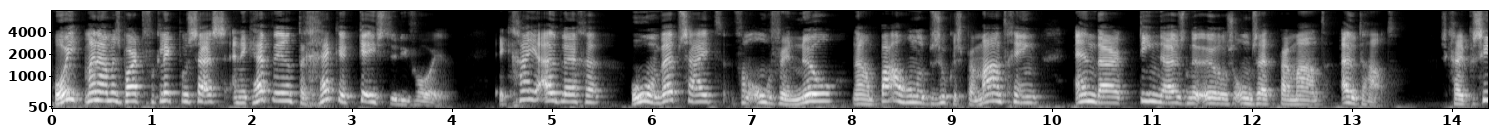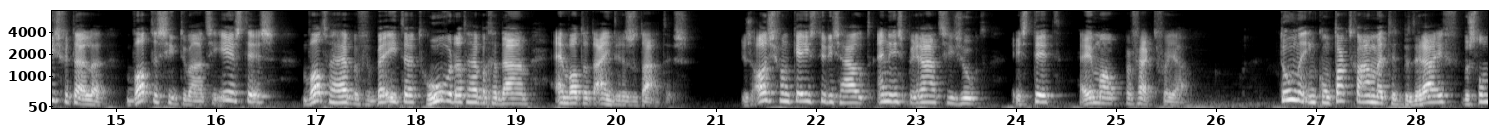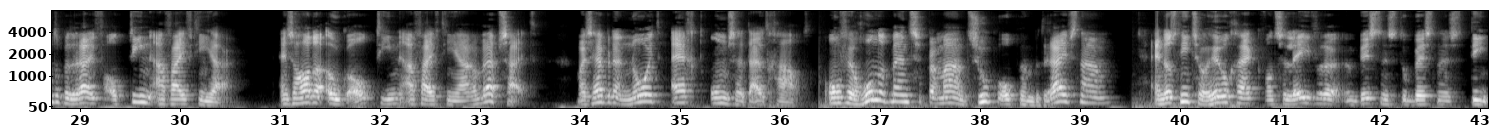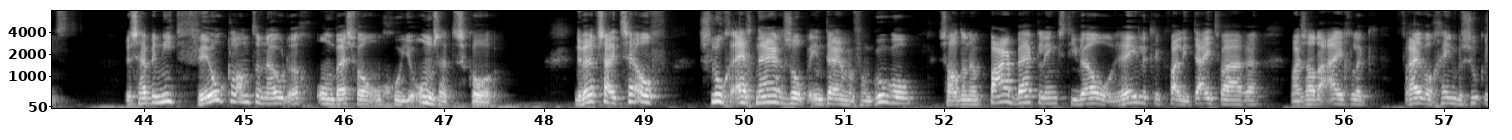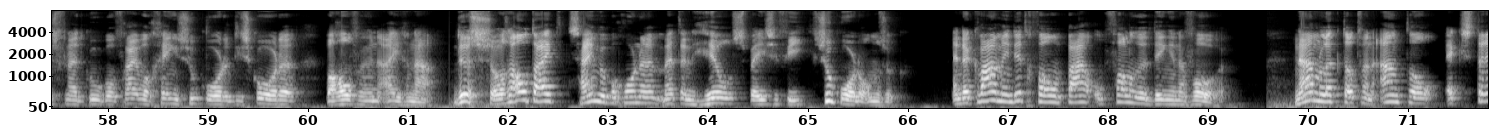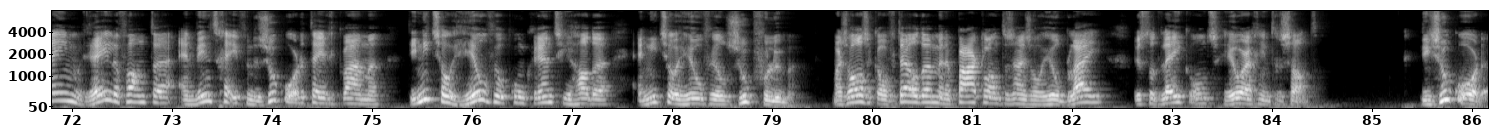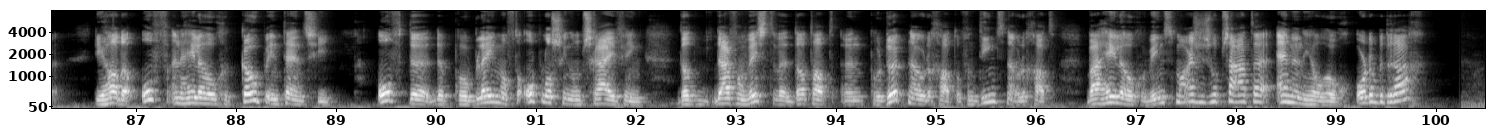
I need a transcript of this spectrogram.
Hoi, mijn naam is Bart van Klikproces en ik heb weer een te gekke case study voor je. Ik ga je uitleggen hoe een website van ongeveer 0 naar een paar honderd bezoekers per maand ging en daar tienduizenden euro's omzet per maand uithaalt. Dus ik ga je precies vertellen wat de situatie eerst is, wat we hebben verbeterd, hoe we dat hebben gedaan en wat het eindresultaat is. Dus als je van case studies houdt en inspiratie zoekt, is dit helemaal perfect voor jou. Toen we in contact kwamen met dit bedrijf, bestond het bedrijf al 10 à 15 jaar. En ze hadden ook al 10 à 15 jaar een website. Maar ze hebben daar nooit echt omzet uit gehaald. Ongeveer 100 mensen per maand zoeken op hun bedrijfsnaam. En dat is niet zo heel gek, want ze leveren een business-to-business dienst. Dus ze hebben niet veel klanten nodig om best wel een goede omzet te scoren. De website zelf sloeg echt nergens op in termen van Google. Ze hadden een paar backlinks die wel redelijke kwaliteit waren, maar ze hadden eigenlijk vrijwel geen bezoekers vanuit Google, vrijwel geen zoekwoorden die scoorden behalve hun eigen naam. Dus zoals altijd zijn we begonnen met een heel specifiek zoekwoordenonderzoek. En daar kwamen in dit geval een paar opvallende dingen naar voren. Namelijk dat we een aantal extreem relevante en winstgevende zoekwoorden tegenkwamen die niet zo heel veel concurrentie hadden en niet zo heel veel zoekvolume. Maar zoals ik al vertelde, met een paar klanten zijn ze al heel blij, dus dat leek ons heel erg interessant. Die zoekwoorden die hadden of een hele hoge koopintentie, of de, de probleem of de oplossingomschrijving. Dat, daarvan wisten we dat dat een product nodig had of een dienst nodig had, waar hele hoge winstmarges op zaten en een heel hoog orderbedrag.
